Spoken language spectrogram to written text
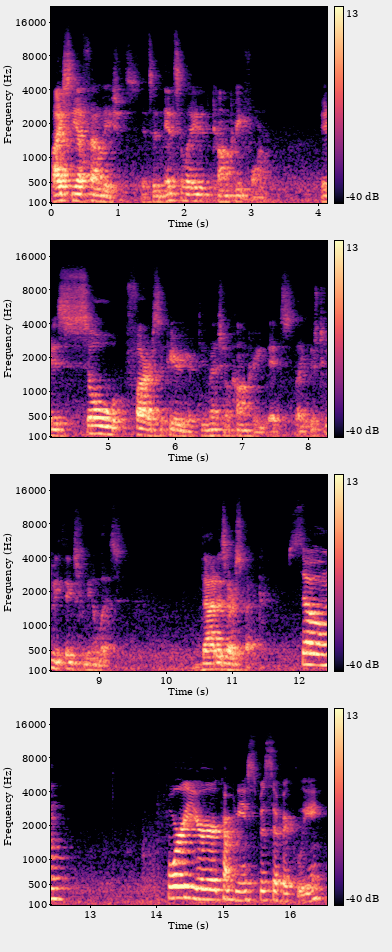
ICF foundations. It's an insulated concrete form. It is so far superior to dimensional concrete. It's like there's too many things for me to list. That is our spec. So, for your company specifically,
